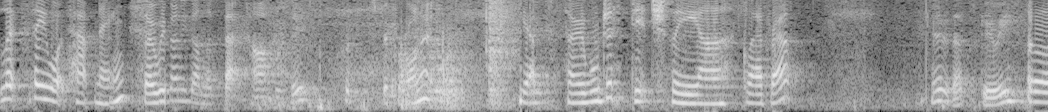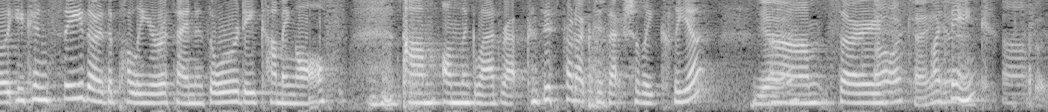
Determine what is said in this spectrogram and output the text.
let's see what's happening. So we've only done the back half of this. Put the stripper on it. Yeah. So we'll just ditch the uh, glad wrap. Oh, that's gooey. Uh, you can see though the polyurethane is already coming off mm-hmm. um, on the Glad wrap because this product is actually clear. Yeah. Um, so oh, okay. I yeah. think. Uh,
